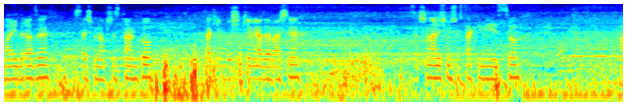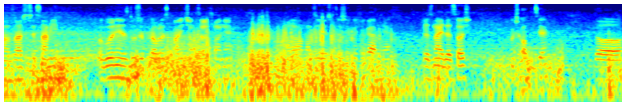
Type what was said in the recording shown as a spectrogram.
Moi drodzy, jesteśmy na przystanku. Takim busikiem jadę właśnie. Zatrzymaliśmy się w takim miejscu. O, zobaczcie sami. Ogólnie jest duży problem z pamięcią w telefonie, ale mam nadzieję, że to się jakoś ogarnie, że znajdę coś, jakąś opcję do...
